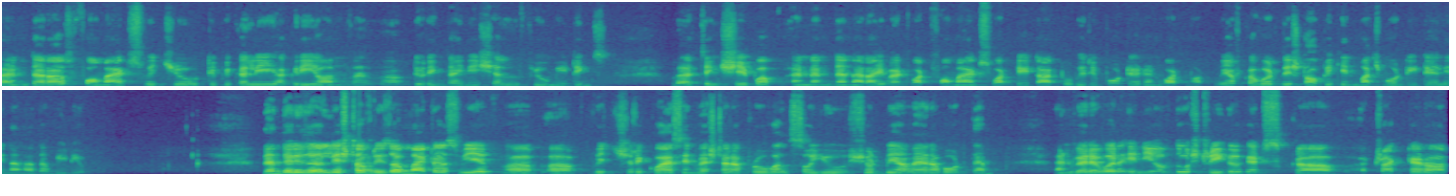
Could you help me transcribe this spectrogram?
and there are formats which you typically agree on uh, during the initial few meetings where things shape up and then, then arrive at what formats, what data to be reported and what not. We have covered this topic in much more detail in another video. Then there is a list of reserve matters we have, uh, uh which requires investor approval so you should be aware about them and wherever any of those trigger gets uh, attracted or,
